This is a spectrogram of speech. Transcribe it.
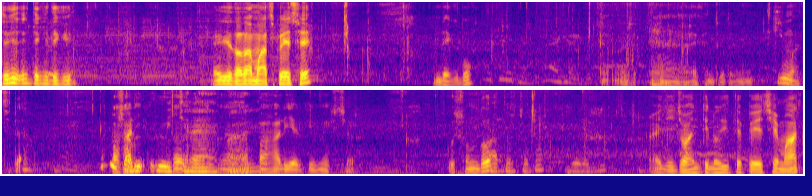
দেখি দেখি দেখি দেখি। এই যে দাদা মাছ পেয়েছে। দেখব। হ্যাঁ এখান থেকে দেখুন। কি মাছ এটা? পাহাড়ি মিক্সচার হ্যাঁ, হ্যাঁ। পাহাড়ি। আর কি মিক্সচার খুব সুন্দর। এই যে জয়ন্তী নদীতে পেয়েছে মাছ।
